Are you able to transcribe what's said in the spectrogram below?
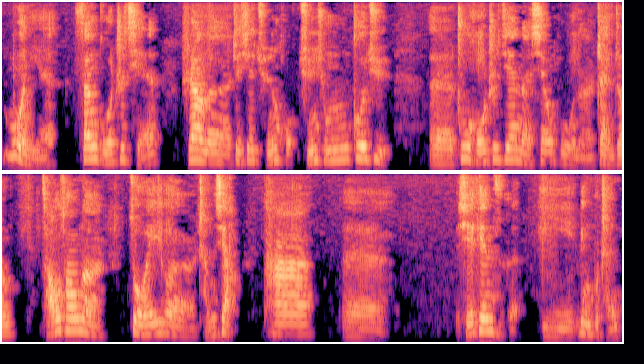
末年、三国之前，实际上呢这些群侯群雄割据，呃诸侯之间呢相互呢战争，曹操呢作为一个丞相，他呃。挟天子以令不臣，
